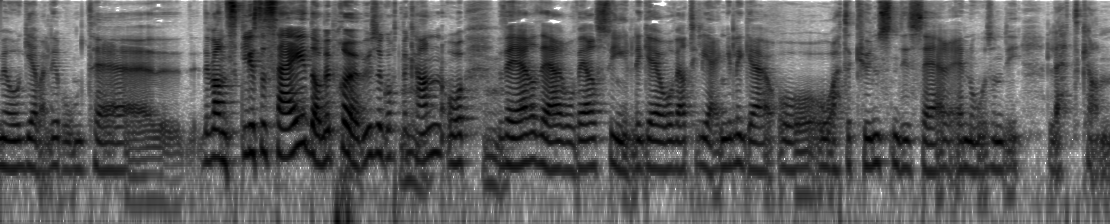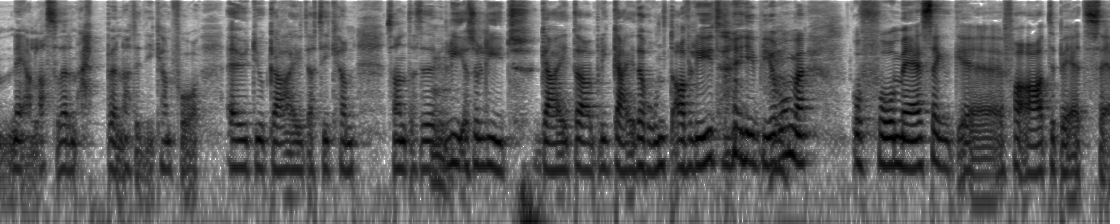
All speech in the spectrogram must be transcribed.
vi òg gir veldig rom til Det vanskeligste å si, da. Vi prøver jo så godt vi kan å være der og være synlige og være tilgjengelige, og, og at kunsten de ser, er noe som de lett kan nedlaste. Den appen, at de kan få audioguide, at de kan sant, at det, ly, altså lydguider, bli guidet rundt av lyd i byrommet, og få med seg eh, fra A til B til C.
